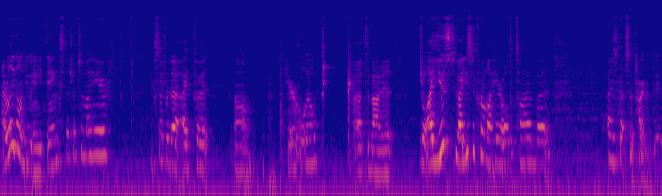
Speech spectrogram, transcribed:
I really don't do anything special to my hair, except for that I put um, hair oil. That's about it. I used to, I used to curl my hair all the time, but I just got so tired of it.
